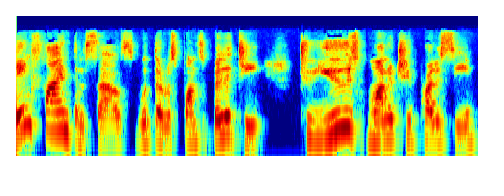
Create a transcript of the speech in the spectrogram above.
then find themselves with the responsibility to use monetary policy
